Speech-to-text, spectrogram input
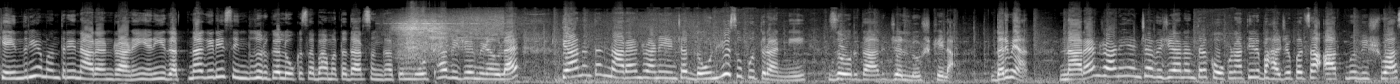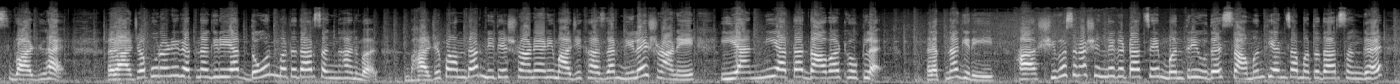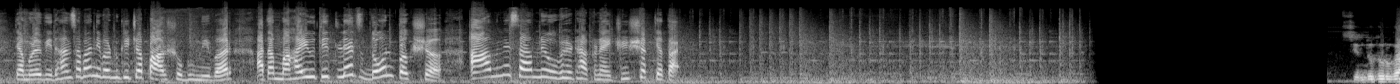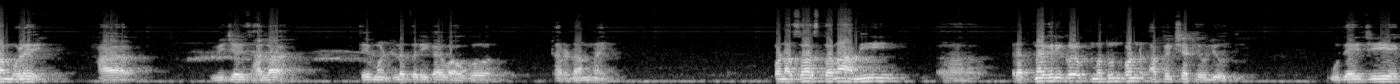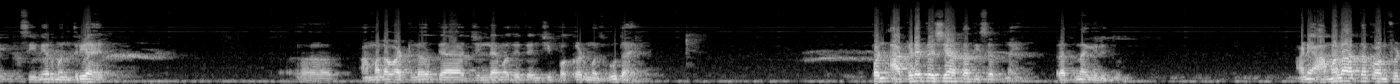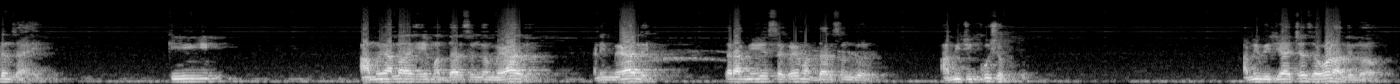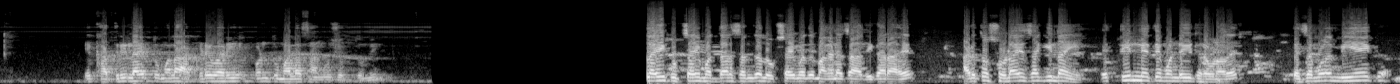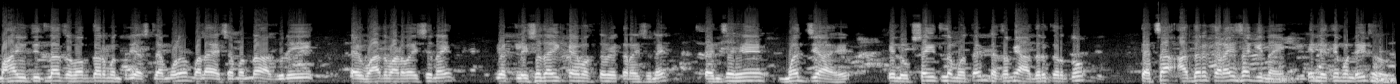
केंद्रीय मंत्री नारायण राणे यांनी रत्नागिरी सिंधुदुर्ग लोकसभा मतदारसंघातून मोठा विजय मिळवलाय. त्यानंतर नारायण राणे यांच्या दोन्ही सुपुत्रांनी जोरदार जल्लोष केला. दरम्यान नारायण राणे यांच्या विजयानंतर कोकणातील भाजपचा आत्मविश्वास वाढलाय. राजापूर आणि रत्नागिरी या दोन मतदारसंघांवर भाजप आमदार नितेश राणे आणि माजी खासदार निलेश राणे यांनी आता दावा ठोकलाय. रत्नागिरी हा शिवसेना शिंदे गटाचे मंत्री उदय सामंत यांचा मतदारसंघ आहे. त्यामुळे विधानसभा निवडणुकीच्या पार्श्वभूमीवर आता महायुतीतलेच दोन पक्ष आमने सामने उभे ठाकण्याची शक्यता आहे. सिंधुदुर्गामुळे हा विजय झाला ते म्हटलं तरी काय वावगं ठरणार नाही. पण असं असताना आम्ही रत्नागिरी मधून पण अपेक्षा ठेवली होती. उदयजी एक सिनियर मंत्री आहेत आम्हाला वाटलं त्या जिल्ह्यामध्ये त्यांची पकड मजबूत आहे. पण आकडे तसे आता दिसत नाही रत्नागिरीतून. आणि आम्हाला आता कॉन्फिडन्स आहे की आम्हाला हे मतदारसंघ मिळावे आणि मिळाले तर आम्ही हे सगळे मतदारसंघ आम्ही जिंकू शकतो. आम्ही विजयाच्या जवळ आलेलो आहोत. हे खात्रीलायक तुम्हाला आकडेवारी पण तुम्हाला सांगू शकतो मी. कुठलाही कुठचाही मतदारसंघ लोकशाहीमध्ये मागण्याचा अधिकार आहे. आणि तो सोडायचा की नाही हे तीन नेते मंडळी ठरवणार आहेत. त्याच्यामुळे मी एक महायुतीतला जबाबदार मंत्री असल्यामुळं मला याच्यामधनं अजूनही काही वाद वाढवायचे नाही किंवा क्लेशदायक काही वक्तव्य करायचे नाही त्यांचं हे मत जे आहे हे लोकशाहीतलं मत आहे त्याचा मी आदर करतो. त्याचा आदर करायचा की नाही हे नेते मंडळी ठरवलं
